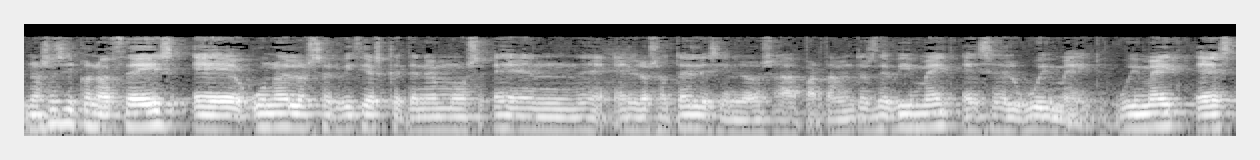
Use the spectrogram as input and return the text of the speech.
No sé si conocéis eh, uno de los servicios que tenemos en, en, los hoteles y en los apartamentos de VMate, es el WeMate. WeMate es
